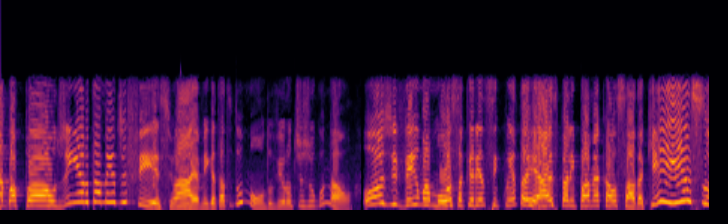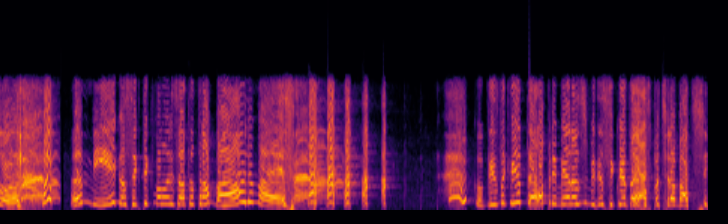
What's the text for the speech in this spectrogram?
água, pão. Dinheiro tá meio difícil. Ai, amiga, tá todo mundo, viu? Não te julgo, não. Hoje veio uma moça querendo 50 reais pra limpar minha calçada. Que isso? amiga, eu sei que tem que valorizar teu trabalho, mas. Conquista clientela primeiro antes de pedir 50 reais pra tirar batinho.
